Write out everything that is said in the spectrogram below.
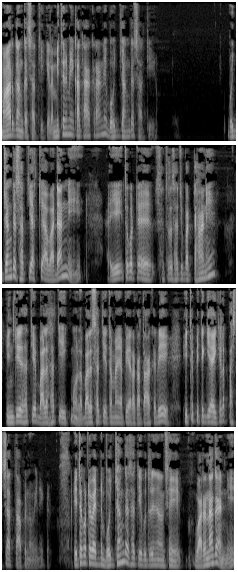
මාර්ගංග සතිය කියලා. මෙතන මේ කතා කරන්නේ බොජ්ජංග සතිය. බොජ්ජංග සතියක් කියා වඩන්නේ ඒ එතකොට සතර සතිපට්ඨානයේ ඉන්ද්‍රිය සතිය බල සතිය ඉක්මවල බල සතිය තමයි අපි අර කතා කරේ හිත පිට ගියයි කියලා පශ්චාත්තාප නොවෙන එක. එතකොට වැඩන බොජ්ජංග සතිය බුදුරජාණන්සේ වර්ණගන්නේ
